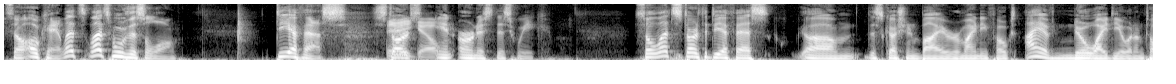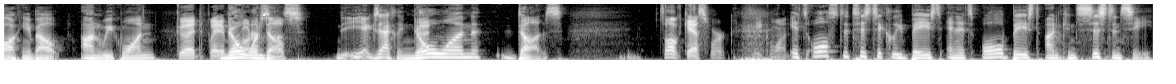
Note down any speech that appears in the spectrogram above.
So okay, let's let's move this along. DFS starts in earnest this week. So let's start the DFS um, discussion by reminding folks I have no idea what I'm talking about on week one. good No one ourselves. does. Exactly, no Good. one does. It's all guesswork. Week one. it's all statistically based and it's all based on consistency.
